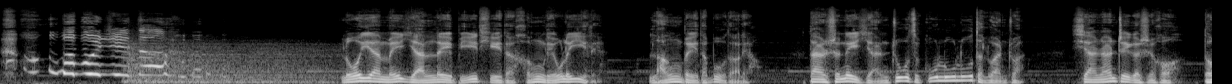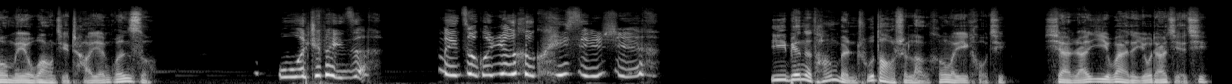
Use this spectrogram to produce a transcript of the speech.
我不知道。罗艳梅眼泪鼻涕的横流了一脸，狼狈的不得了，但是那眼珠子咕噜噜的乱转，显然这个时候都没有忘记察言观色。我这辈子没做过任何亏心事。一边的唐本初倒是冷哼了一口气，显然意外的有点解气。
